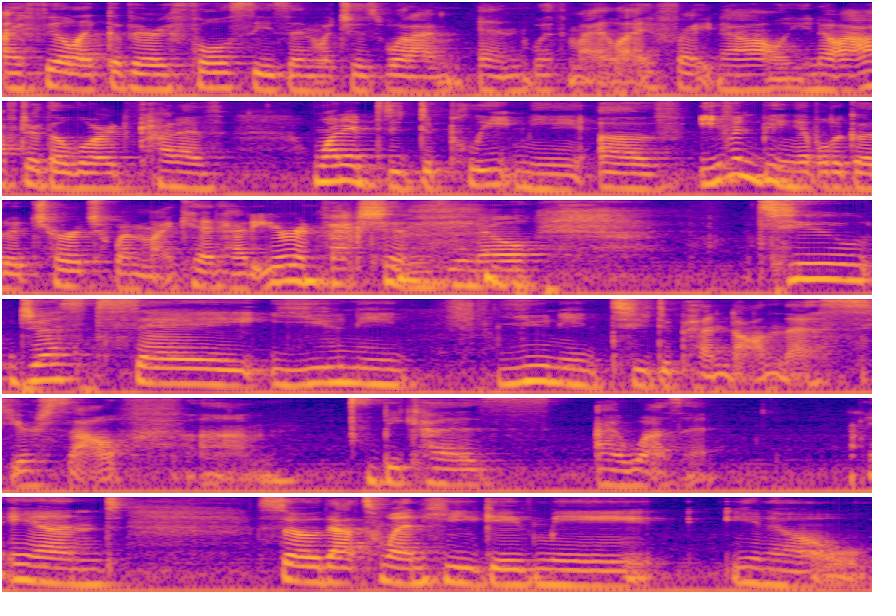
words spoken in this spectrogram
I feel like a very full season, which is what I'm in with my life right now. You know, after the Lord kind of wanted to deplete me of even being able to go to church when my kid had ear infections, you know, to just say you need you need to depend on this yourself um, because I wasn't. And so that's when he gave me, you know,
